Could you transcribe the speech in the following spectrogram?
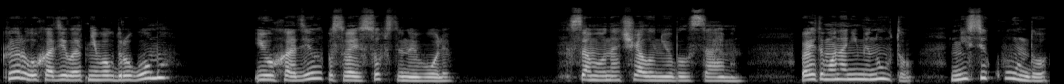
Кэрол уходила от него к другому и уходила по своей собственной воле. С самого начала у нее был Саймон, поэтому она ни минуту, ни секунду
